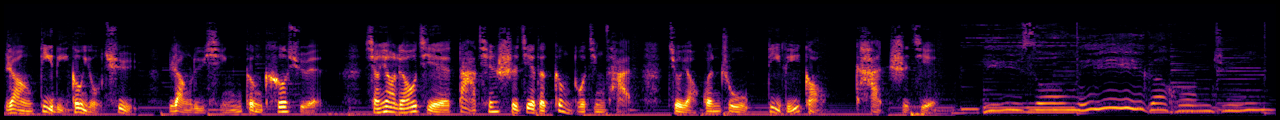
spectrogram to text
让地理更有趣，让旅行更科学。想要了解大千世界的更多精彩，就要关注地理狗看世界。一送一个红军，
